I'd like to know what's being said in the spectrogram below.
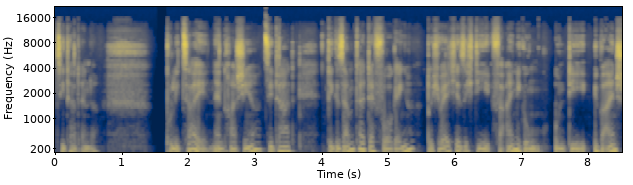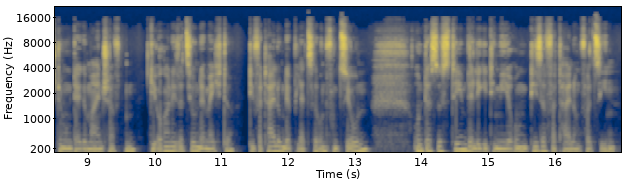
Zitat Ende. Polizei nennt Rachir, Zitat, die Gesamtheit der Vorgänge, durch welche sich die Vereinigung und die Übereinstimmung der Gemeinschaften, die Organisation der Mächte, die Verteilung der Plätze und Funktionen und das System der Legitimierung dieser Verteilung vollziehen.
